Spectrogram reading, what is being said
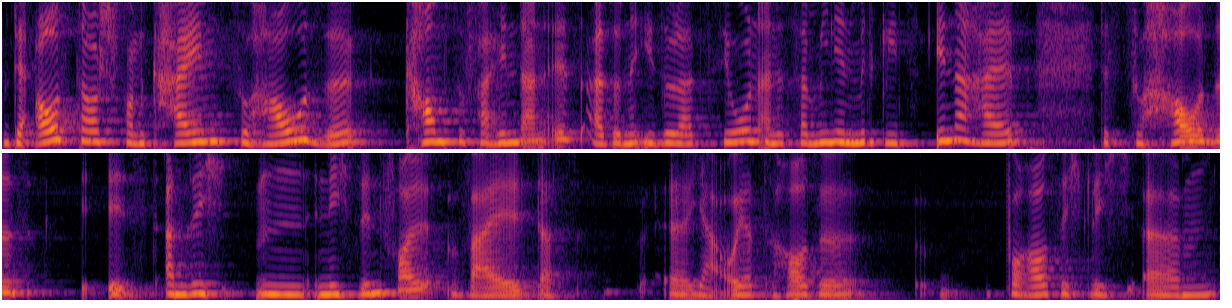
der Austausch von Keim zu Hause kaum zu verhindern ist. Also eine Isolation eines Familienmitglieds innerhalb des Zuhauses ist an sich hm, nicht sinnvoll, weil das äh, ja euer Zuhause voraussichtlich ähm,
